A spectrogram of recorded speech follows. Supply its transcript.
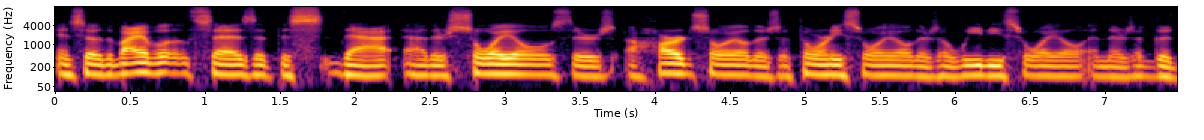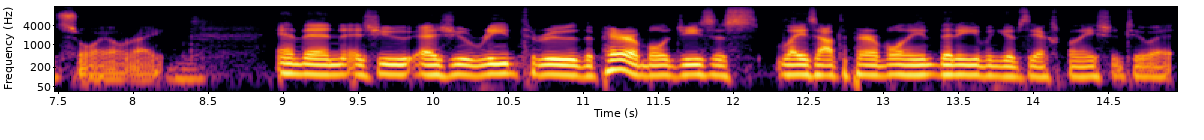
And so the Bible says that this that uh, there's soils, there's a hard soil, there's a thorny soil, there's a weedy soil, and there's a good soil, right? And then as you as you read through the parable, Jesus lays out the parable, and he, then he even gives the explanation to it.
